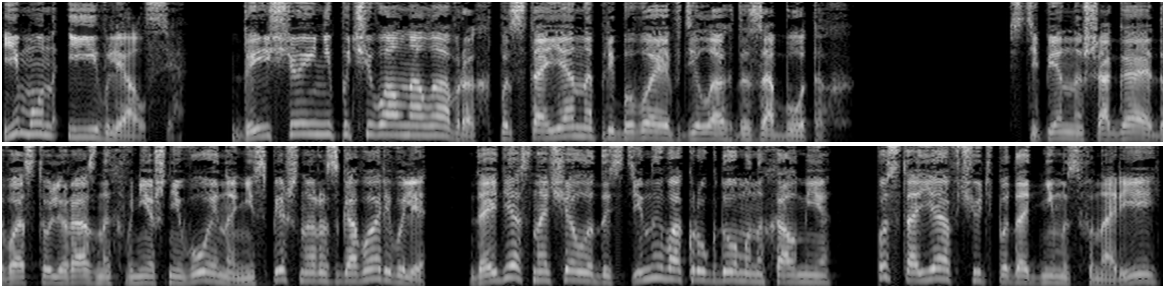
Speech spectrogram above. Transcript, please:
Им он и являлся. Да еще и не почивал на лаврах, постоянно пребывая в делах да заботах. Степенно шагая, два столь разных внешне воина неспешно разговаривали, дойдя сначала до стены вокруг дома на холме, постояв чуть под одним из фонарей,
